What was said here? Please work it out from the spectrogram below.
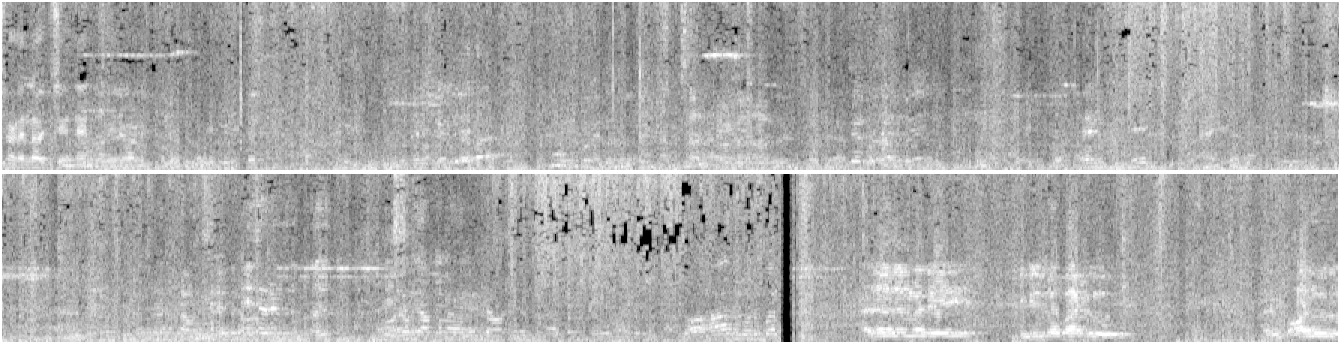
వేసినాడు ఎలా వచ్చింది వేరే వాళ్ళకి అదే అదే మరి వీటితో పాటు మరి పాలూరు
